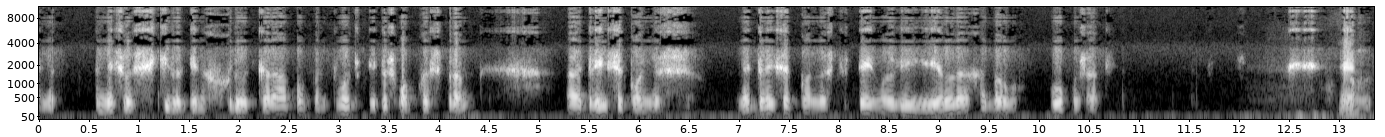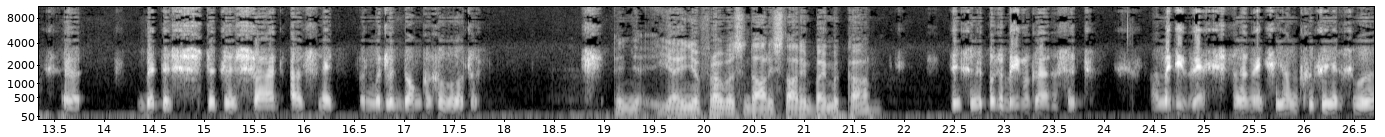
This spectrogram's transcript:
en, en net so skielik 'n groot kraak op en toe het ons opgespring uh, 3 sekondes net 3 sekondes te teen die hele gebou op ons het ja. en uh, dit is dit is wat as net onmiddellik donker geword het. En jy, jy en jou vrou was in daardie stadium bymekaar? Dis ons het bymekaar gesit. Maar met die wegspring, ek sien ongeveer so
